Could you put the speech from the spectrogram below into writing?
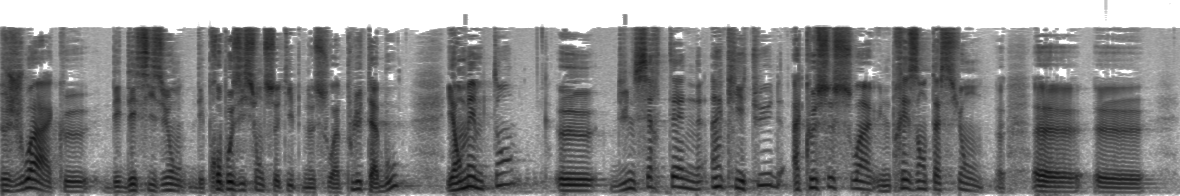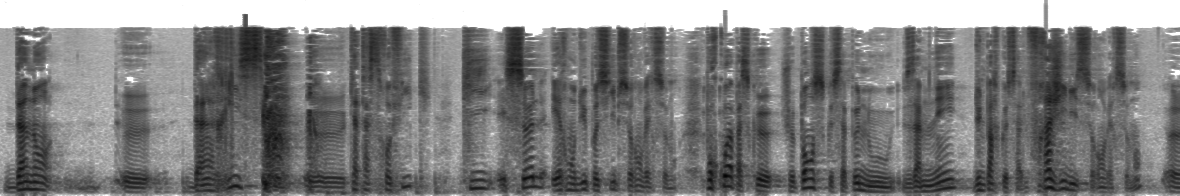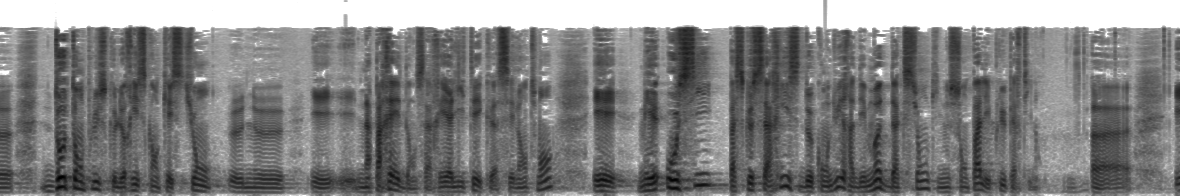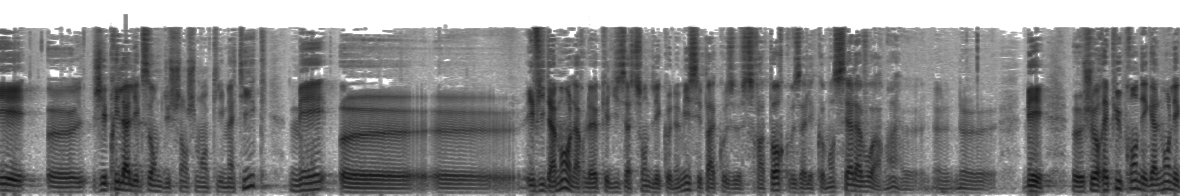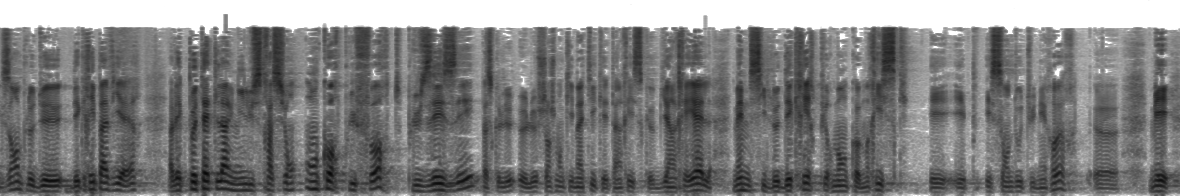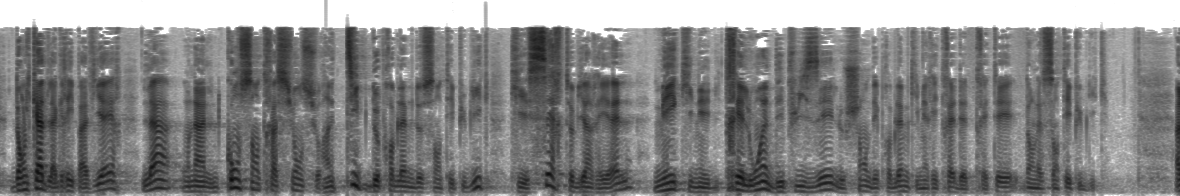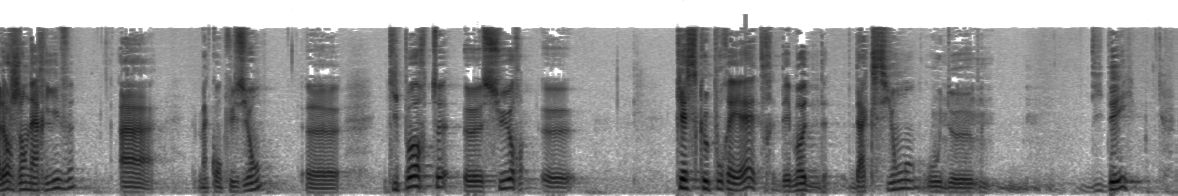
de, joie que des décisions, des propositions de ce type ne soient plus tabous, et en même temps euh, d'une certaine inquiétude à que ce soit une présentation euh, euh, d'un risque catastrophique qui est seul et rendu possible ce renversement. Pourquoi? Parce que je pense que ça peut nous amener, d'une part, que ça fragilise ce renversement, d'autant plus que le risque en question ne, et, n'apparaît dans sa réalité qu'assez lentement, et, mais aussi parce que ça risque de conduire à des modes d'action qui ne sont pas les plus pertinents. Euh, et euh, j'ai pris là l'exemple du changement climatique, mais euh, euh évidemment, la relocalisation de l'économie, c'est pas à cause de ce rapport que vous allez commencer à la voir. Hein. Euh, mais j'aurais pu prendre également l'exemple des grippes aviaires, avec peut-être là une illustration encore plus forte, plus aisée, parce que le, changement climatique est un risque bien réel, même si le décrire purement comme risque est, sans doute une erreur. Euh, mais dans le cas de la grippe aviaire, là, on a une concentration sur un type de problème de santé publique qui est certes bien réel, mais qui n'est très loin d'épuiser le champ des problèmes qui mériteraient d'être traités dans la santé publique. Alors j'en arrive à ma conclusion, euh, qui porte euh, sur qu'est-ce que pourraient être des modes d'action ou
